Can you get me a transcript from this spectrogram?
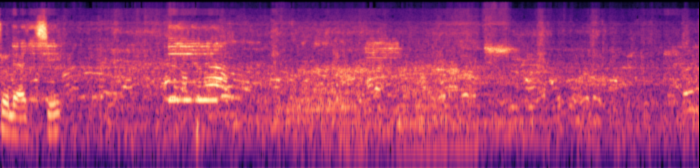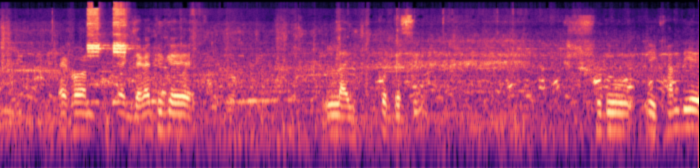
চলে যাচ্ছি এখন এক জায়গা থেকে লাইভ করতেছি। শুধু এইখান দিয়ে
